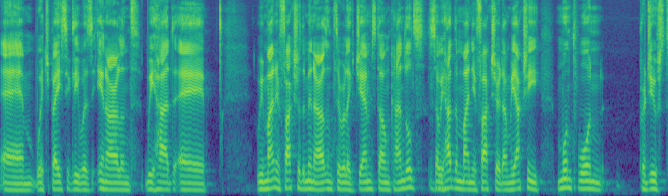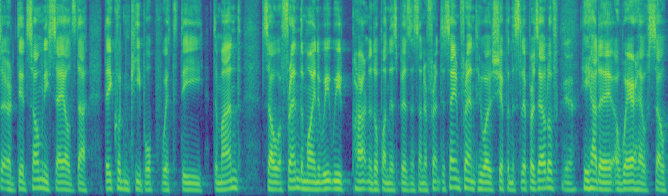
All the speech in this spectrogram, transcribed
um, which basically was in Ireland. We had a we manufactured them in Ireland. They were like gemstone candles. So we had them manufactured and we actually month one produced or did so many sales that they couldn't keep up with the demand. So a friend of mine, we, we partnered up on this business and a friend, the same friend who I was shipping the slippers out of, Yeah. he had a, a warehouse. So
